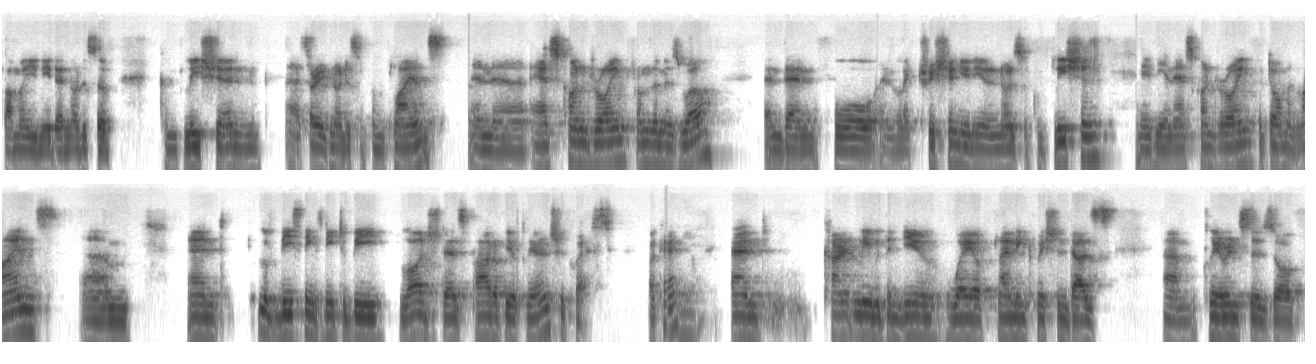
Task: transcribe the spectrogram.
Plumber, you need a notice of completion, uh, sorry, notice of compliance, and uh, ASCON drawing from them as well. And then for an electrician, you need a notice of completion, maybe an ASCON drawing for dormant lines. Um, and look, these things need to be lodged as part of your clearance request. Okay. Yeah. And currently, with the new way of planning, commission does um, clearances of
